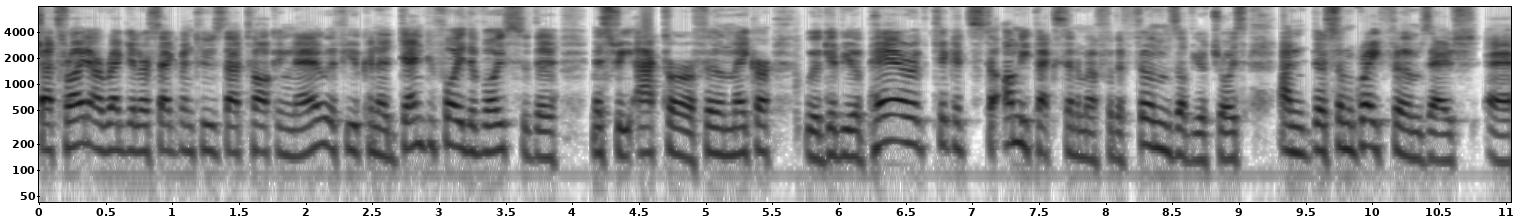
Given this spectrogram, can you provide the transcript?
That's right, our regular segment, Who's That Talking Now? If you can identify the voice of the mystery actor or filmmaker, we'll give you a pair of tickets to Omniplex Cinema for the films of your choice. And there's some great films out uh,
